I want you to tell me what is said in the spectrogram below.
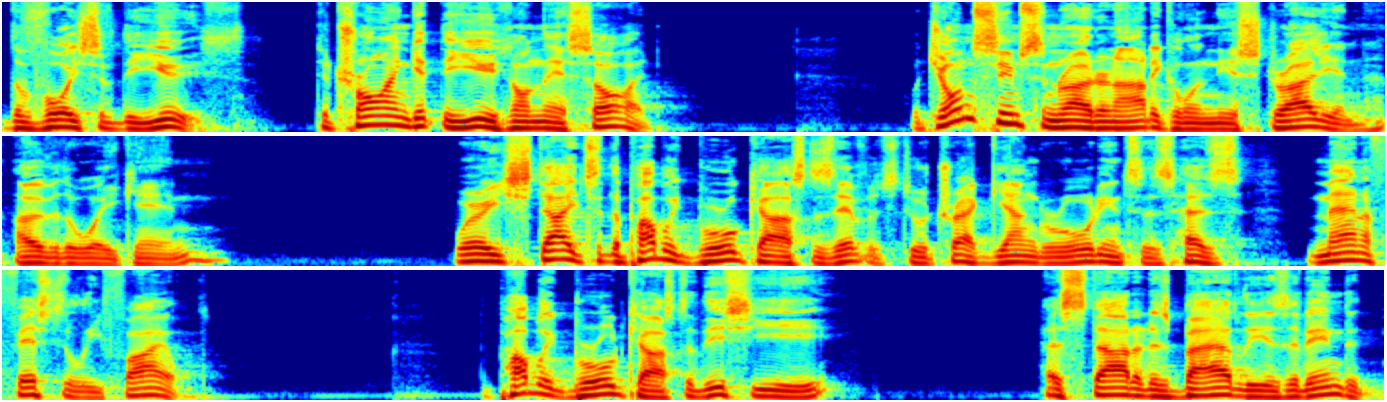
the voice of the youth, to try and get the youth on their side. Well, John Simpson wrote an article in The Australian over the weekend where he states that the public broadcaster's efforts to attract younger audiences has manifestly failed. The public broadcaster this year has started as badly as it ended.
